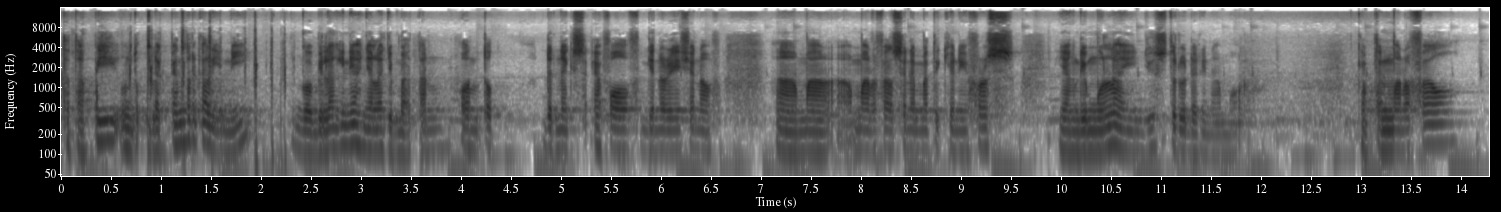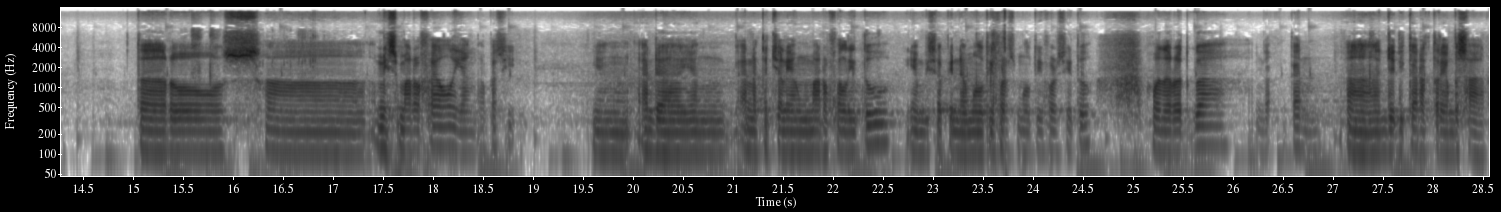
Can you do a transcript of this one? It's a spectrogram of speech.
tetapi untuk Black Panther kali ini gue bilang ini hanyalah jembatan untuk the next evolve generation of uh, Marvel Cinematic Universe yang dimulai justru dari Namor. Captain Marvel, terus uh, Miss Marvel yang apa sih? Yang ada yang anak kecil yang Marvel itu yang bisa pindah multiverse multiverse itu, menurut gua nggak kan uh, jadi karakter yang besar.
